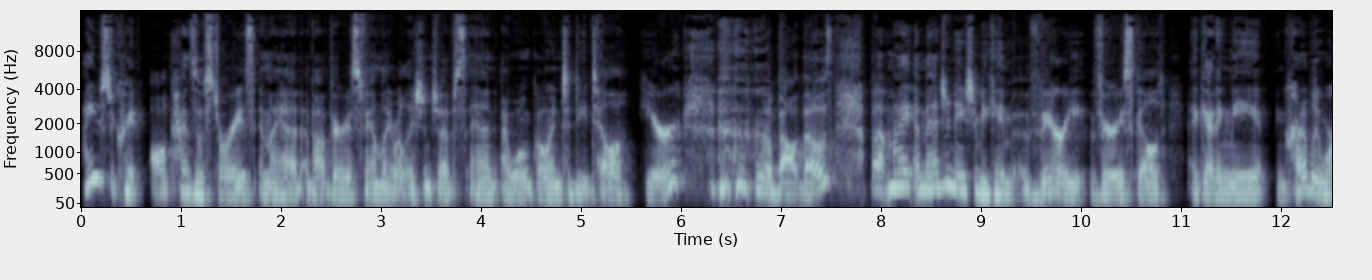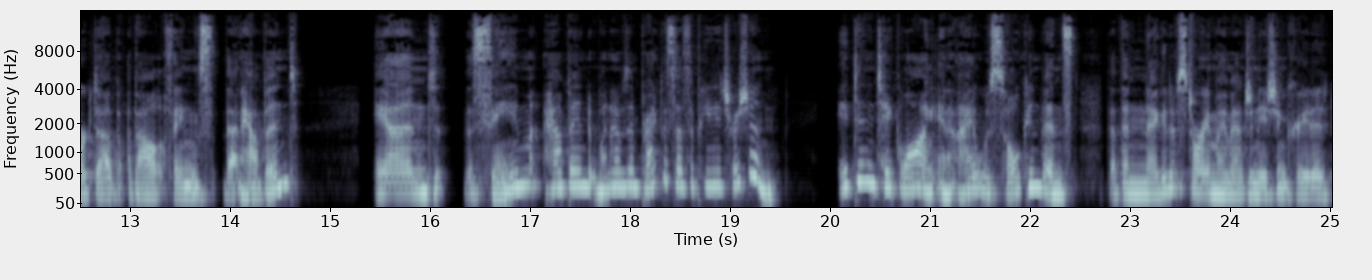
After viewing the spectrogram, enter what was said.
I used to create all kinds of stories in my head about various family relationships, and I won't go into detail here about those. But my imagination became very, very skilled at getting me incredibly worked up about things that happened. And the same happened when I was in practice as a pediatrician. It didn't take long, and I was so convinced that the negative story my imagination created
